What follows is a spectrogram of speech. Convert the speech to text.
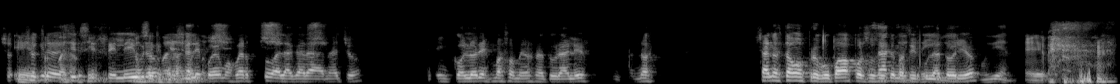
Yo, Eh, yo quiero bueno, decir sí, que celebro no sé qué que ya le podemos ver toda la cara a Nacho en colores más o menos naturales. No- ya no estamos preocupados por su Exacto, sistema circulatorio. Muy bien. Eh,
